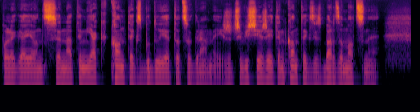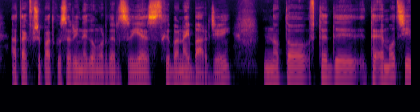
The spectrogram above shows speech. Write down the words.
polegające na tym, jak kontekst buduje to, co gramy. I rzeczywiście, jeżeli ten kontekst jest bardzo mocny, a tak w przypadku seryjnego mordercy jest chyba najbardziej, no to wtedy te emocje,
